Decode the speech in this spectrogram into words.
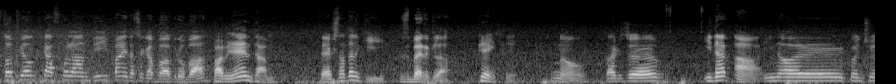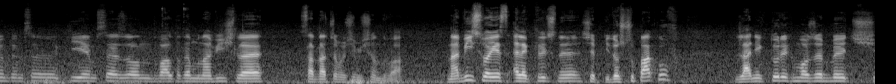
105 w Holandii, pamiętasz jaka była gruba? Pamiętam. Też na ten kij z Bergla. Pięknie. No, także i na, a, i no, e, kończyłem tym se, kijem sezon dwa lata temu na Wiśle, sandaczem 82. Na Wisłę jest elektryczny, szybki. Do szczupaków dla niektórych może być,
